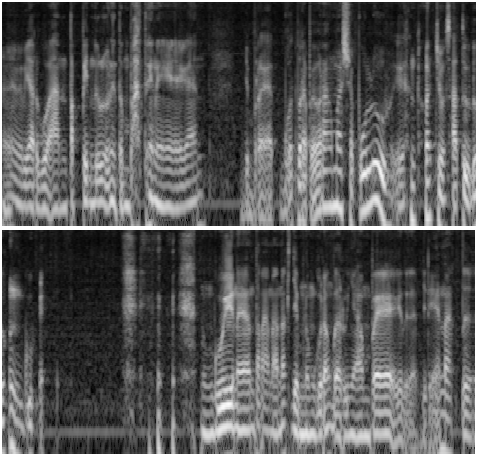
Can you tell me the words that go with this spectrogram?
Biar gue antepin dulu nih tempatnya nih ya kan. Jebret. Buat berapa orang mas? 10 ya kan. Cuma satu doang gue nungguin ya, ntar anak-anak jam 6 kurang baru nyampe gitu kan. Jadi enak tuh.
